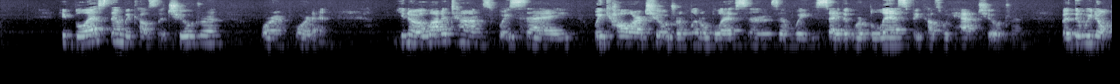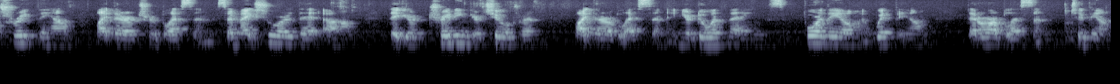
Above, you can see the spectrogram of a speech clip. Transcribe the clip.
He blessed them because the children were important. You know, a lot of times we say, we call our children little blessings and we say that we're blessed because we have children, but then we don't treat them like they're a true blessing. So make sure that um, that you're treating your children like they're a blessing and you're doing things for them and with them that are a blessing to them.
